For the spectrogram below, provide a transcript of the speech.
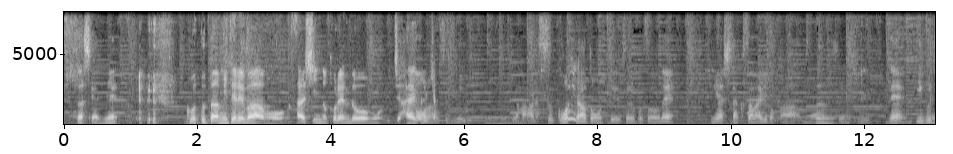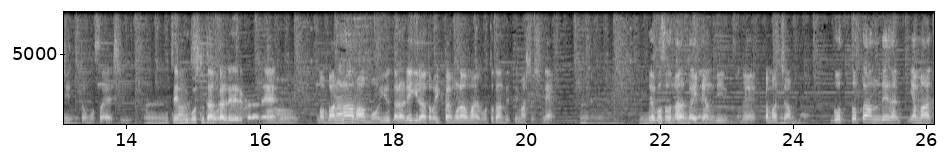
ジ 確かにね。ゴッドタン見てれば、もう最新のトレンドをもういち早そうくキャッなんですよね。いやあれすごいなと思ってそれこそね宮下草薙とかもうんそうやし、ね、EXIT もそうやし。うん、全部ゴッドタンから出てるからね。うん。まあ、バナナマンも言うたらレギュラーとかいっぱいもらう前はゴッドタン出てましたしね。うんそれこそ南海キャンデディーズのね、山ちゃんも。ゴッドタンでなんか山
